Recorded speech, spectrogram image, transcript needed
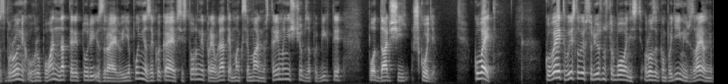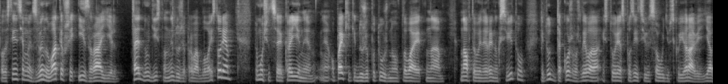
збройних угрупувань на територію Ізраїлю. І Японія закликає всі сторони проявляти максимальну стриманість, щоб запобігти подальшій шкоді. Кувейт. Кувейт висловив серйозну стурбованість розвитком подій між Ізраїлем і палестинцями, звинувативши Ізраїль. Це ну, дійсно не дуже приваблива історія, тому що це країни е, ОПЕК, які дуже потужно впливають на нафтовий ринок світу. І тут також важлива історія з позицією Саудівської Аравії. Я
